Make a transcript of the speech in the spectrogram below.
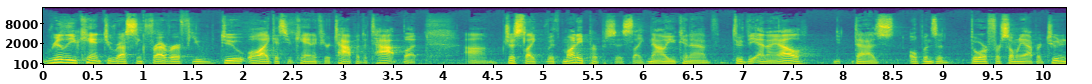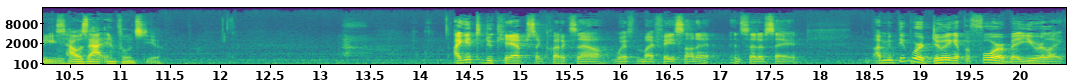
really you can't do wrestling forever if you do. Well, I guess you can if you're top of the top, but um, just like with money purposes, like now you can have through the NIL that has opens a door for so many opportunities. How has that influenced you? I get to do camps and clinics now with my face on it instead of saying. I mean, people were doing it before, but you were like,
